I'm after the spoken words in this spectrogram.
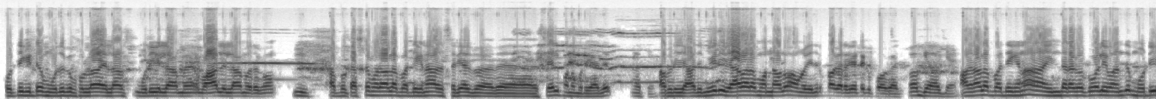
ம். கொத்திக்கிட்டு முதுகு ஃபுல்லா எல்லாம் முடி இல்லாம வால் இல்லாம இருக்கும். அப்போ கஸ்டமரால பாத்தீங்கன்னா அது சரியா சேல் பண்ண முடியாது அப்படி அது மீறி வியாபாரம் பண்ணாலும் அவங்க எதிர்பார்க்குற ரேட்டுக்கு போகாது ஓகே ஓகே அதனால பாத்தீங்கன்னா இந்த ரக கோழி வந்து முடி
